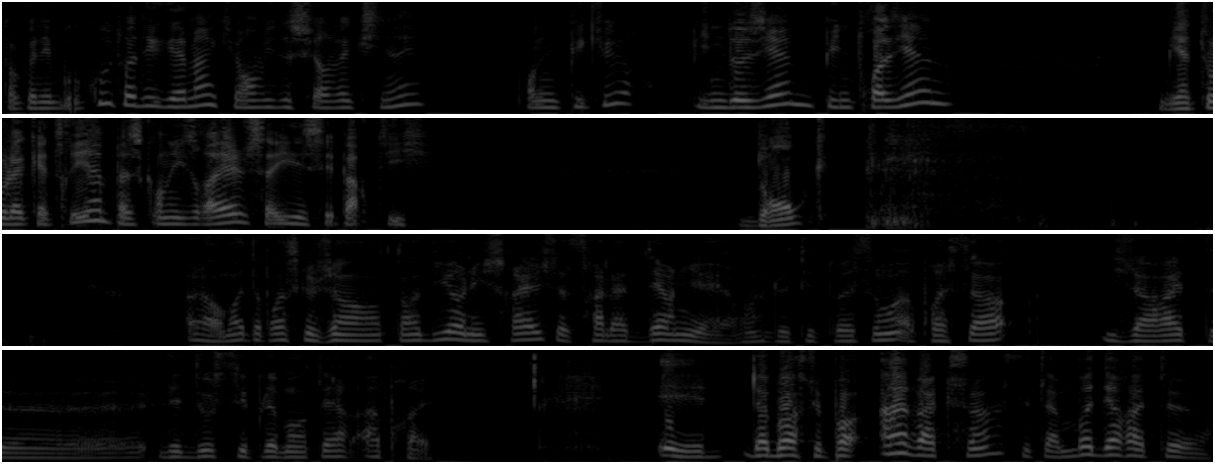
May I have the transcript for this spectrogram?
T'en connais beaucoup, toi, des gamins qui ont envie de se faire vacciner? Prendre une piqûre? Puis une deuxième? Puis une troisième? Bientôt la quatrième, parce qu'en Israël, ça y est, c'est parti. Donc. Alors moi, d'après ce que j'ai entendu en Israël, ce sera la dernière. hein. De toute façon, après ça, ils arrêtent euh, les doses supplémentaires après. Et d'abord, c'est pas un vaccin, c'est un modérateur.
